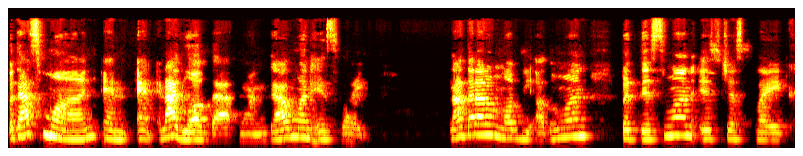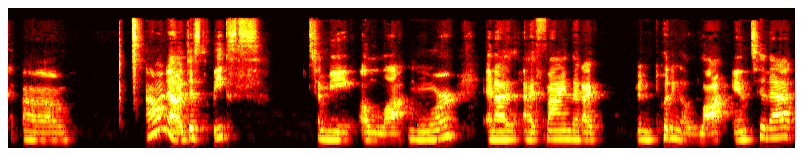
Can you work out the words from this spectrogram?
but that's one, and and and I love that one. That one is like, not that I don't love the other one, but this one is just like, um, I don't know. It just speaks to me a lot more, and I I find that I've been putting a lot into that,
